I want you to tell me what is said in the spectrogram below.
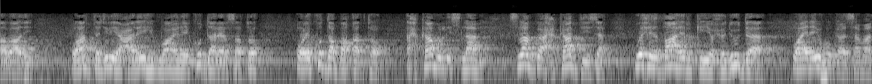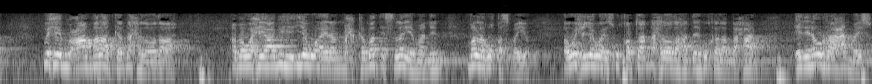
labaadi waa an tajriya calayhim waa inay ku dareersato oo ay ku dabaqanto axkaamu lislaami islaamka axkaamtiisa wixii daahirka iyo xuduudda ah waa inay u hoggaansamaan wixii mucaamalaadka dhexdooda ah ama waxyaabihii iyagu aynan maxkamad isla imanin ma lagu qasbayo oo wixii iyagu ay isku qabtaan dhexdooda hadday ku kala baxaan cidina u raacan mayso.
